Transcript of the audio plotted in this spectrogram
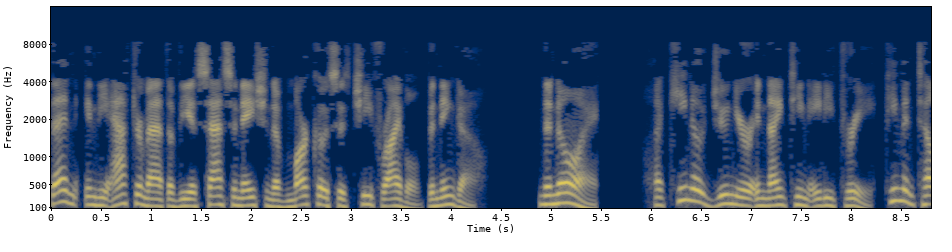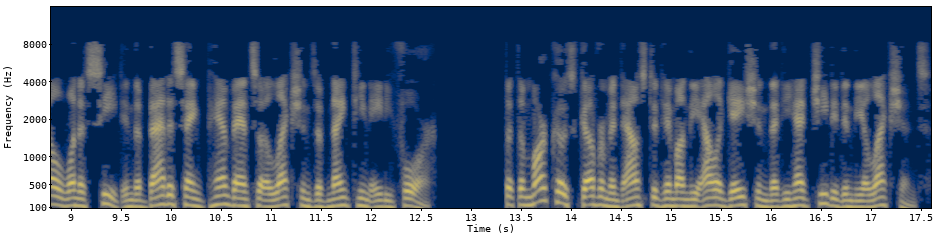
Then, in the aftermath of the assassination of Marcos's chief rival, Benigno Ninoy Aquino Jr. in 1983, Pimentel won a seat in the Batasang Pambansa elections of 1984. But the Marcos government ousted him on the allegation that he had cheated in the elections.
